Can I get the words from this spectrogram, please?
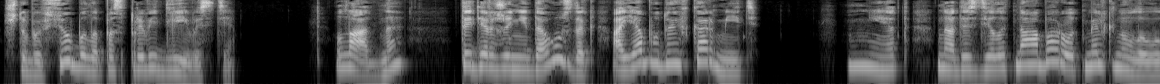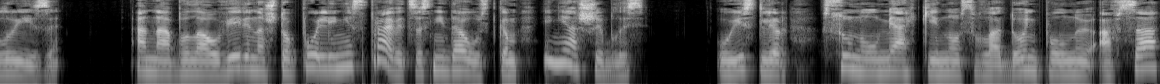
чтобы все было по справедливости. «Ладно, ты держи недоуздок, а я буду их кормить». «Нет, надо сделать наоборот», — мелькнула у Луизы. Она была уверена, что Полли не справится с недоустком, и не ошиблась. Уистлер сунул мягкий нос в ладонь, полную овса,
